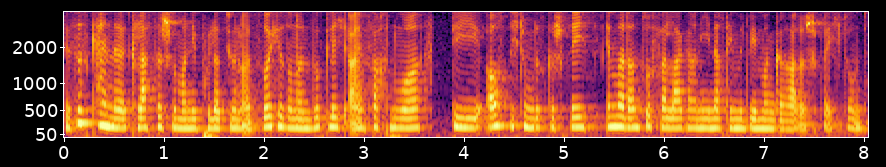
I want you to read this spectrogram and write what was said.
Das ist keine klassische Manipulation als solche, sondern wirklich einfach nur die Ausrichtung des Gesprächs immer dann zu verlagern, je nachdem, mit wem man gerade spricht. Und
